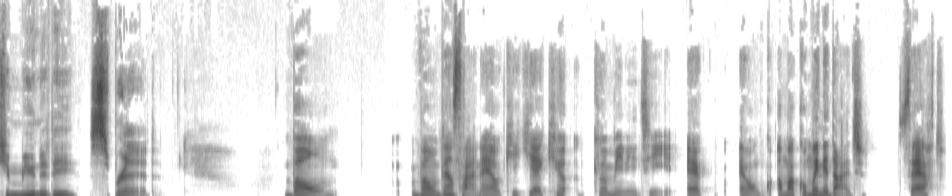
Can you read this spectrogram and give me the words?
Community spread. Bom, vamos pensar, né? O que, que é co- community? É é é uma comunidade, certo?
